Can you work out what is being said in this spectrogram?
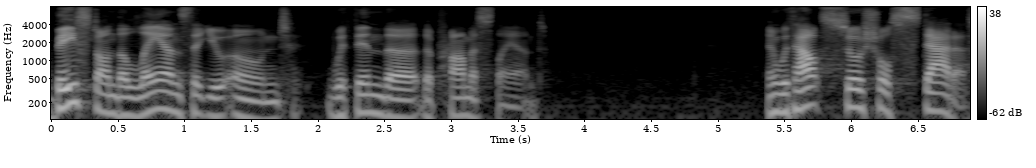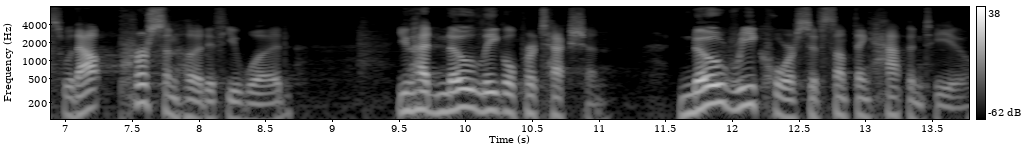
based on the lands that you owned within the, the promised land. And without social status, without personhood, if you would, you had no legal protection, no recourse if something happened to you.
